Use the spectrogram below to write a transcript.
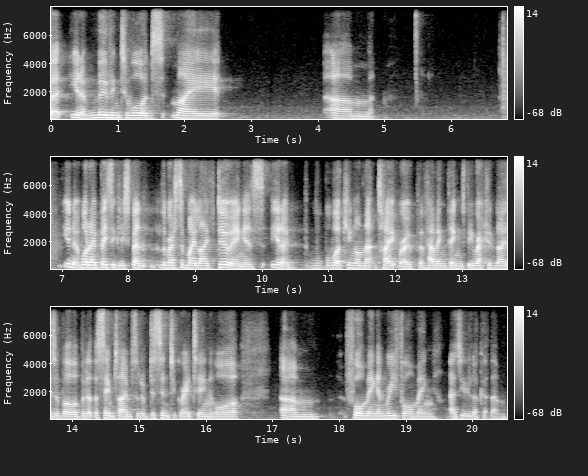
but you know moving towards my um, you know what i basically spent the rest of my life doing is you know working on that tightrope of having things be recognizable but at the same time sort of disintegrating or um, forming and reforming as you look at them.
